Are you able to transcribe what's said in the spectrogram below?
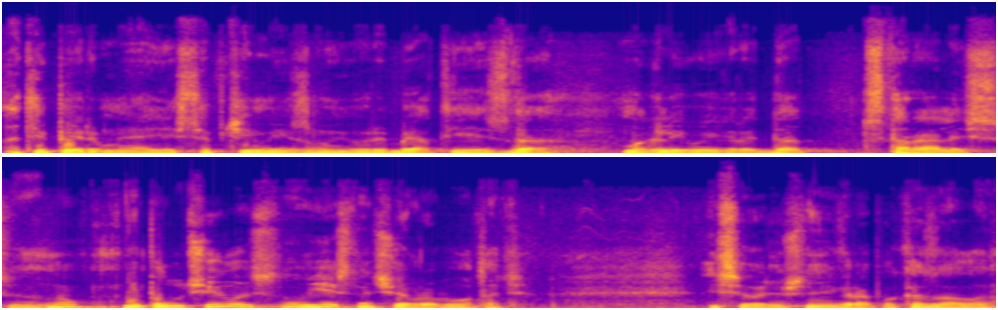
А теперь у меня есть оптимизм, и у ребят есть, да, могли выиграть, да, старались, ну, не получилось, но есть над чем работать. И сегодняшняя игра показала,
